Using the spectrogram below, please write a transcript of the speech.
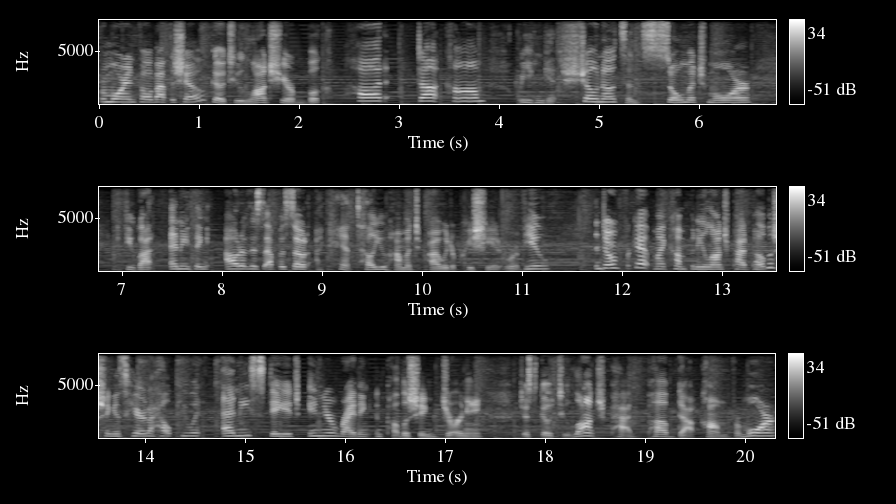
For more info about the show, go to launchyourbookpod.com where you can get show notes and so much more. If you got anything out of this episode, I can't tell you how much I would appreciate a review. And don't forget, my company Launchpad Publishing is here to help you at any stage in your writing and publishing journey. Just go to launchpadpub.com for more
